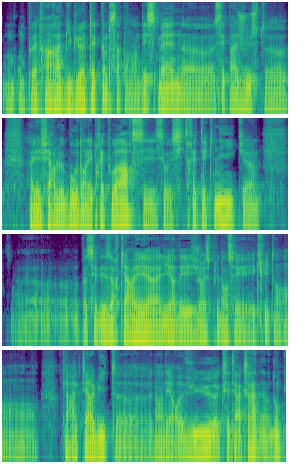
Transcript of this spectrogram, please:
on peut être un rat de bibliothèque comme ça pendant des semaines. Euh, c'est pas juste euh, aller faire le beau dans les prétoires. C'est, c'est aussi très technique. Euh, passer des heures carrées à lire des jurisprudences écrites en caractère 8 dans des revues, etc., etc. Donc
